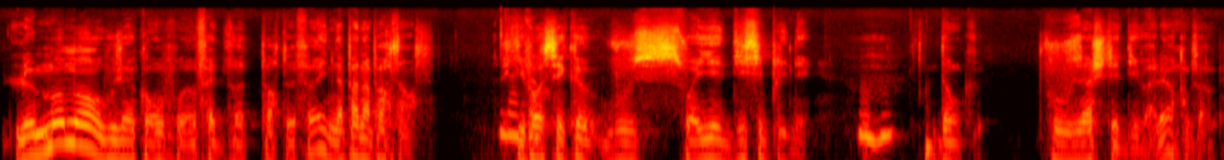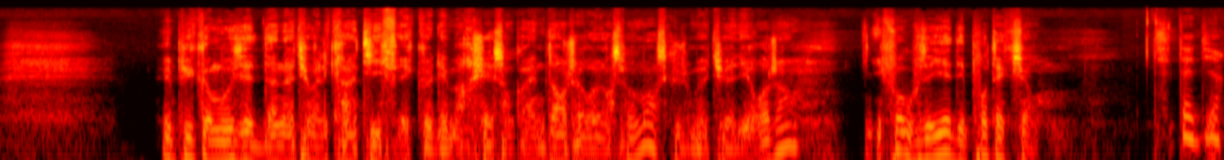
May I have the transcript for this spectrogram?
le moment où vous faites votre portefeuille n'a pas d'importance. Ce qu'il faut, c'est que vous soyez discipliné. Mm-hmm. Donc, vous vous achetez 10 valeurs comme ça. Et puis, comme vous êtes d'un naturel craintif et que les marchés sont quand même dangereux en ce moment, ce que je me tue à dire aux gens, il faut que vous ayez des protections. C'est-à-dire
